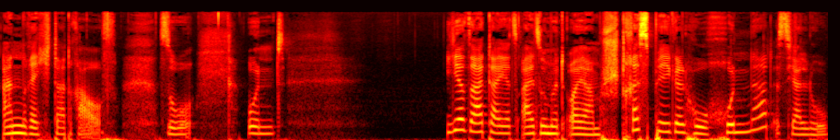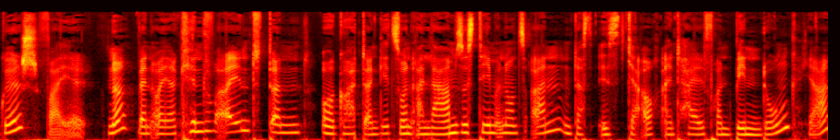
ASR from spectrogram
Anrecht darauf. So und Ihr seid da jetzt also mit eurem Stresspegel hoch 100, ist ja logisch, weil, ne, wenn euer Kind weint, dann, oh Gott, dann geht so ein Alarmsystem in uns an und das ist ja auch ein Teil von Bindung, ja,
